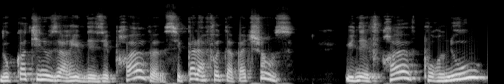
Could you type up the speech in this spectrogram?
Donc quand il nous arrive des épreuves, c'est pas la faute à pas de chance. Une épreuve pour nous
